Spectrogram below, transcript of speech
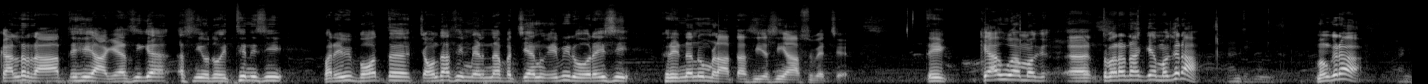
ਕੱਲ ਰਾਤ ਇਹ ਆ ਗਿਆ ਸੀਗਾ ਅਸੀਂ ਉਦੋਂ ਇੱਥੇ ਨਹੀਂ ਸੀ ਪਰ ਇਹ ਵੀ ਬਹੁਤ ਚਾਹੁੰਦਾ ਸੀ ਮਿਲਣਾ ਬੱਚਿਆਂ ਨੂੰ ਇਹ ਵੀ ਰੋ ਰਹੀ ਸੀ ਫਿਰ ਇਹਨਾਂ ਨੂੰ ਮਿਲਾਤਾ ਸੀ ਅਸੀਂ ਆਪਸ ਵਿੱਚ ਤੇ क्या हुआ मग अ, तुम्हारा नाम क्या मगरा हाँ जी हाँ जी मंगरा हाँ जी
